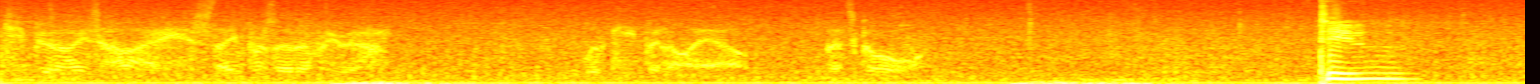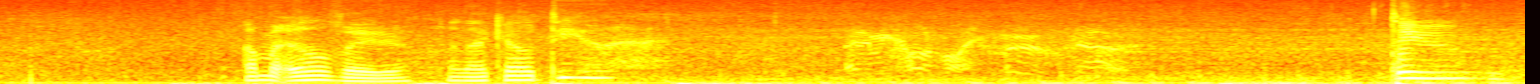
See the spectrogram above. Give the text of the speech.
Keep your eyes high. Snipers are everywhere. We'll keep an eye out. Let's go. do. I'm an elevator, and I go do Enemy convoy, move, now! do.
